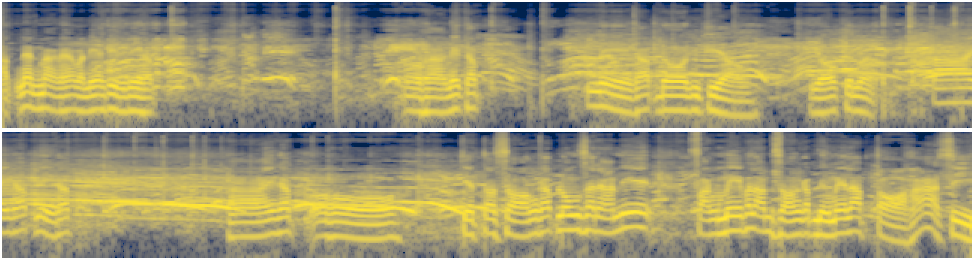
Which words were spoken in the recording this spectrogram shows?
อัดแน่นมากนะฮะวันนี้ที่นี่ครับโอ้ห่างนิดครับ นี่ครับโดนเกี่ยวยกขึ้นมาตายครับนี่ครับ หายครับโอ้โหเจ็ดต่อสองครับลงสนามนี้ฝั่งเมพระรามสองกับหนึ่งไม่รับต่อห้าสี่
